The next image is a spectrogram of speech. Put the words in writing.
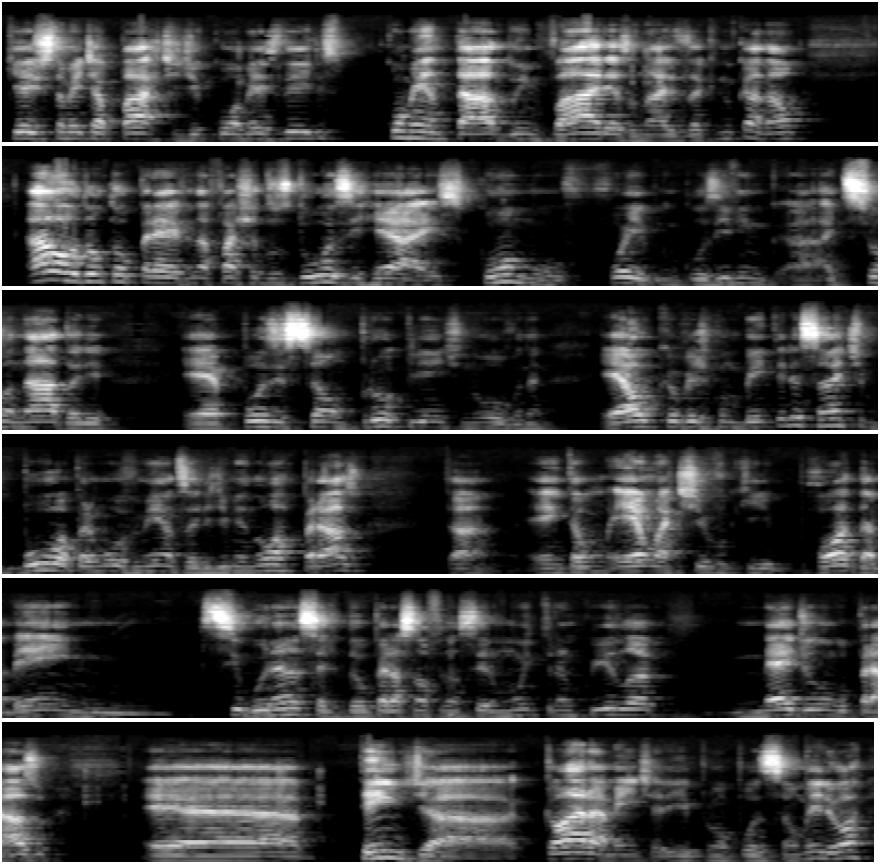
que é justamente a parte de e-commerce deles, comentado em várias análises aqui no canal. A Odontoprev na faixa dos 12 reais, como foi inclusive adicionado ali é, posição para o cliente novo, né? é algo que eu vejo como bem interessante, boa para movimentos ali de menor prazo. Tá? É, então é um ativo que roda bem, segurança da operação financeira muito tranquila, médio e longo prazo é, tende a claramente ali para uma posição melhor.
